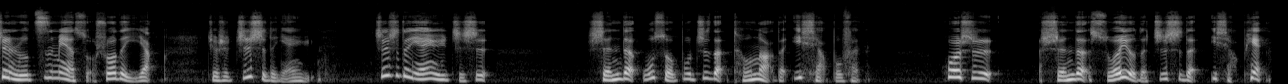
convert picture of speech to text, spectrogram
正如字面所说的一样，就是知识的言语。知识的言语只是神的无所不知的头脑的一小部分，或是神的所有的知识的一小片，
